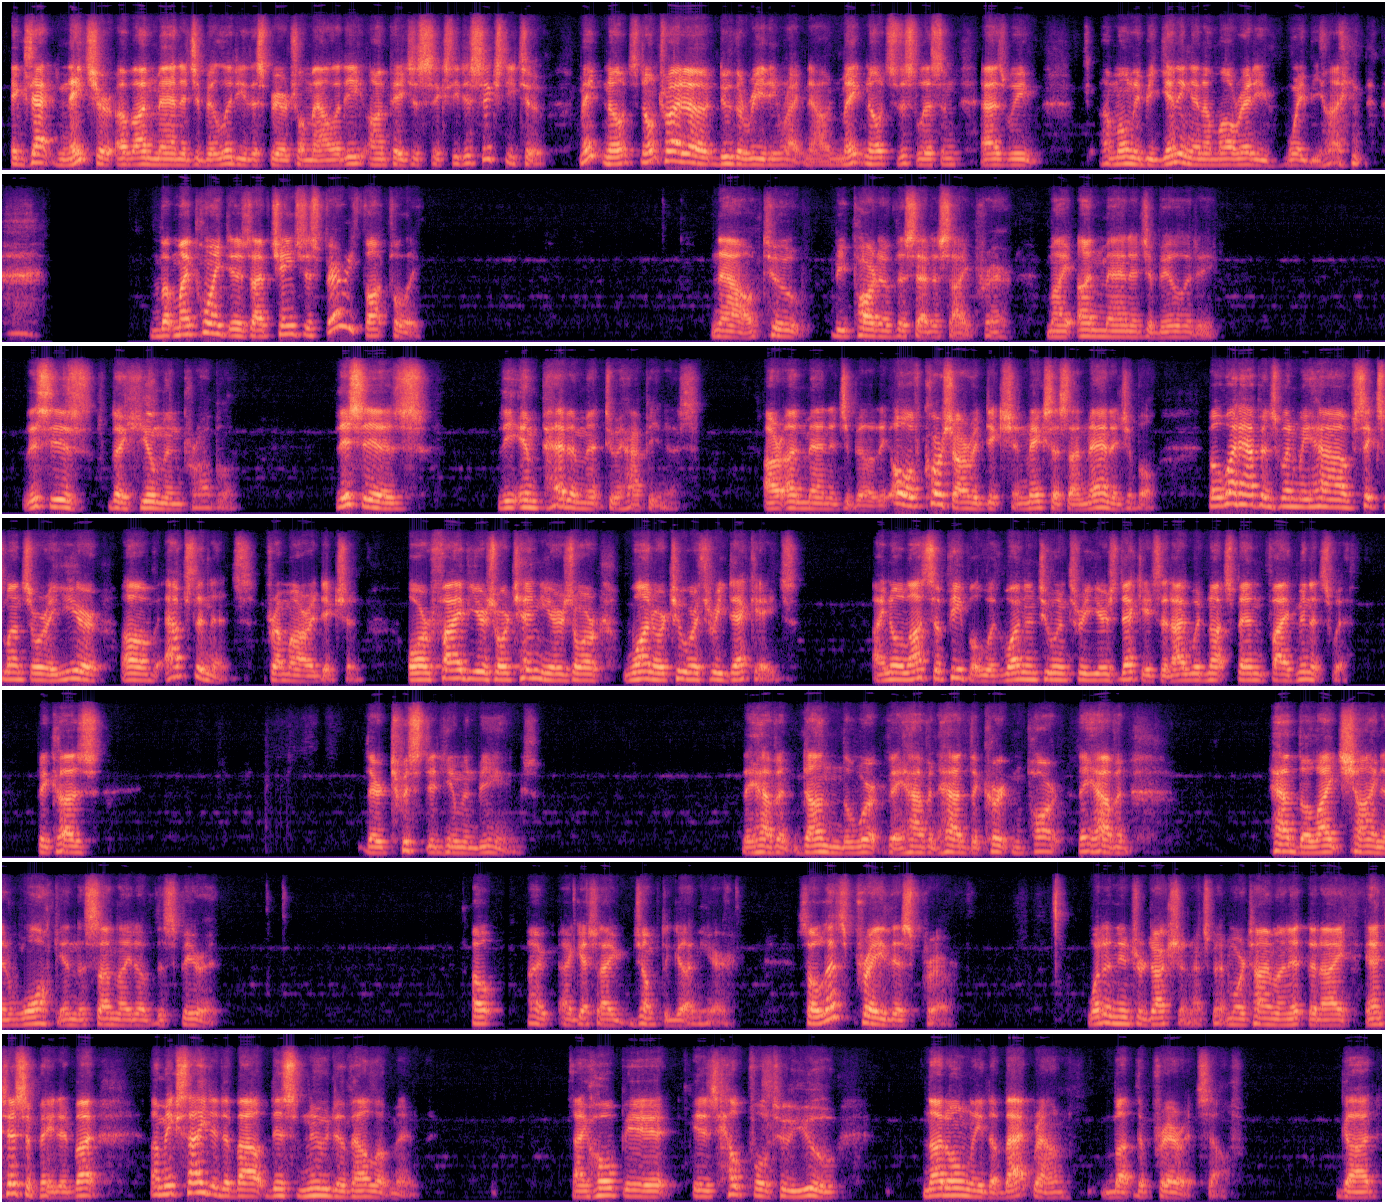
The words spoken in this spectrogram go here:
exact nature of unmanageability, the spiritual malady, on pages 60 to 62. Make notes. Don't try to do the reading right now. Make notes. Just listen as we. I'm only beginning and I'm already way behind. but my point is, I've changed this very thoughtfully now to be part of the set aside prayer, my unmanageability. This is the human problem. This is the impediment to happiness, our unmanageability. Oh, of course, our addiction makes us unmanageable. But what happens when we have six months or a year of abstinence from our addiction, or five years or 10 years, or one or two or three decades? I know lots of people with one and two and three years decades that I would not spend five minutes with because they're twisted human beings. They haven't done the work. They haven't had the curtain part. They haven't had the light shine and walk in the sunlight of the Spirit. Oh, I, I guess I jumped the gun here. So let's pray this prayer. What an introduction. I spent more time on it than I anticipated, but I'm excited about this new development. I hope it is helpful to you, not only the background, but the prayer itself. God,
